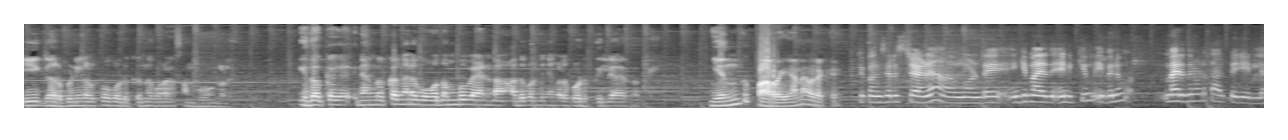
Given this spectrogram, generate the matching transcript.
ഈ ഗർഭിണികൾക്ക് കൊടുക്കുന്ന കുറേ സംഭവങ്ങൾ ഇതൊക്കെ ഞങ്ങൾക്ക് അങ്ങനെ ഗോതമ്പ് വേണ്ട അതുകൊണ്ട് ഞങ്ങൾ കൊടുത്തില്ല എന്നൊക്കെ. എന്ത് പറയാൻ അവരൊക്കെ? ആണ്. അതുകൊണ്ട് എനിക്ക് മരുന്ന് എനിക്കും ഇവനും മരുന്നിനോട് താല്പര്യമില്ല?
